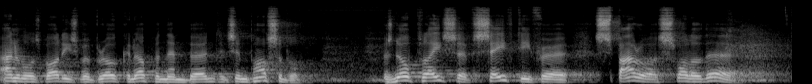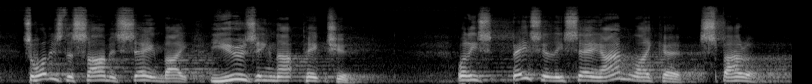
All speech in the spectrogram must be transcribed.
animals' bodies were broken up and then burned. It's impossible. There's no place of safety for a sparrow or swallow there. So, what is the psalmist saying by using that picture? Well, he's basically saying, I'm like a sparrow,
